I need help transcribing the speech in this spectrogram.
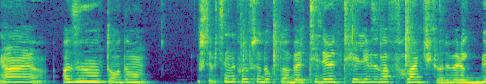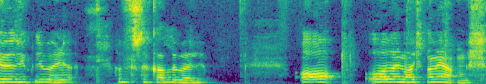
Onun adını unuttum adamın. İşte bir tane profesör doktor böyle tele, televizyona falan çıkıyordu. Böyle gözlüklü böyle hafif sakallı böyle. O, o adam bir açıklama yapmış.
